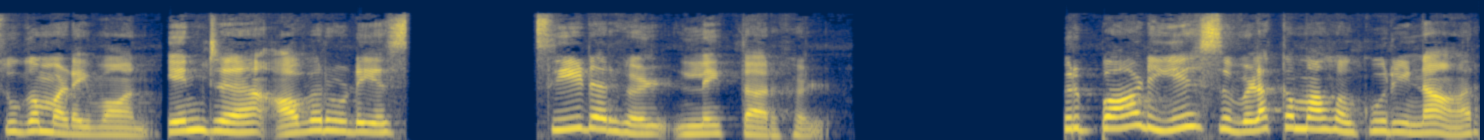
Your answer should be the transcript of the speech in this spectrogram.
சுகமடைவான் என்ற அவருடைய சீடர்கள் நினைத்தார்கள். பிற்பாடு இயேசு விளக்கமாக கூறினார்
